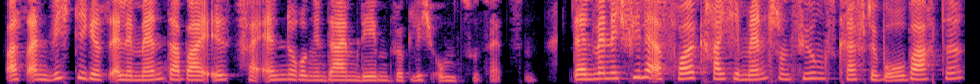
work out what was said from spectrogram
was ein wichtiges Element dabei ist, Veränderungen in deinem Leben wirklich umzusetzen. Denn wenn ich viele erfolgreiche Menschen und Führungskräfte beobachte,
